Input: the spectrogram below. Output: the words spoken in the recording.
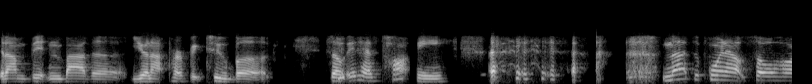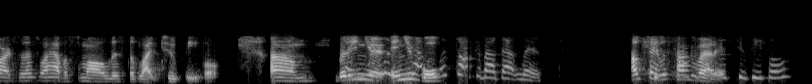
that i'm bitten by the you're not perfect too bug. So it has taught me not to point out so hard so that's why i have a small list of like two people. Um but in your in your book let's talk about that list. Okay let's talk, about it. two people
